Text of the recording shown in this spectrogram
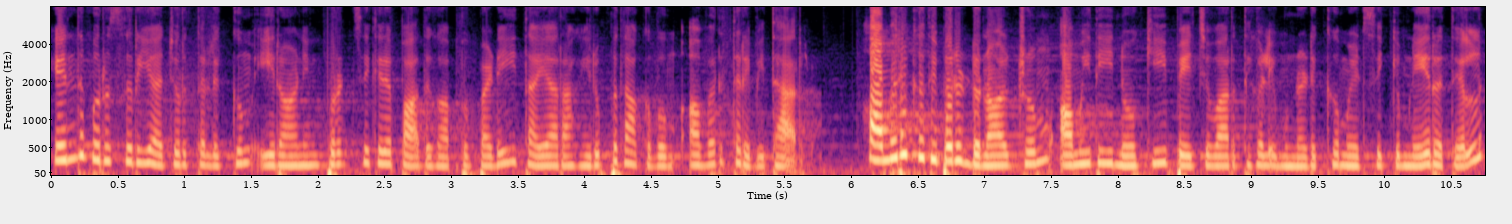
எந்த ஒரு சிறிய அச்சுறுத்தலுக்கும் ஈரானின் புரட்சிகர பாதுகாப்பு படை தயாராக இருப்பதாகவும் அவர் தெரிவித்தார். அமெரிக்க அதிபர் டொனால்ட் ட்ரம்ப் அமைதியை நோக்கி பேச்சுவார்த்தைகளை முன்னெடுக்க முயற்சிக்கும் நேரத்தில்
